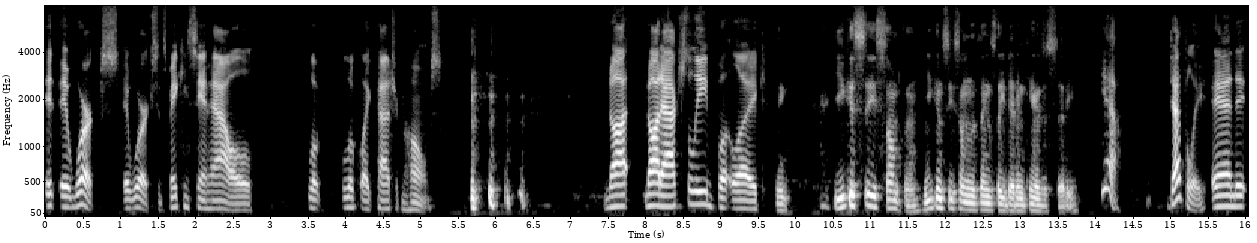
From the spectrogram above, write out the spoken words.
it, it works. It works. It's making Sam Howell look look like Patrick Mahomes. not not actually, but like you can see something. You can see some of the things they did in Kansas City. yeah, definitely. And it,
